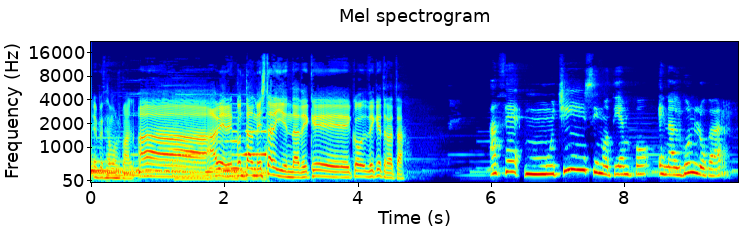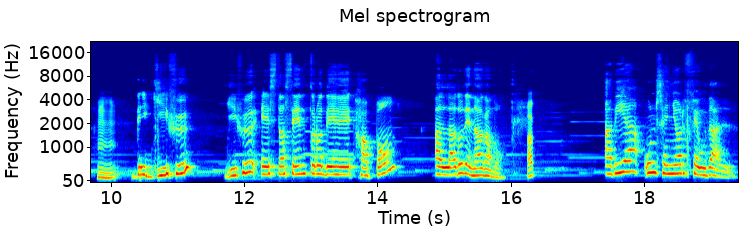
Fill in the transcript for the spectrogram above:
Empezamos mal. Ah, a ver, contadme esta leyenda, ¿de qué, de qué trata? Hace muchísimo tiempo, en algún lugar, Ujú. De Gifu. Gifu está centro de Japón al lado de Nagano. Ah, había un señor feudal.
